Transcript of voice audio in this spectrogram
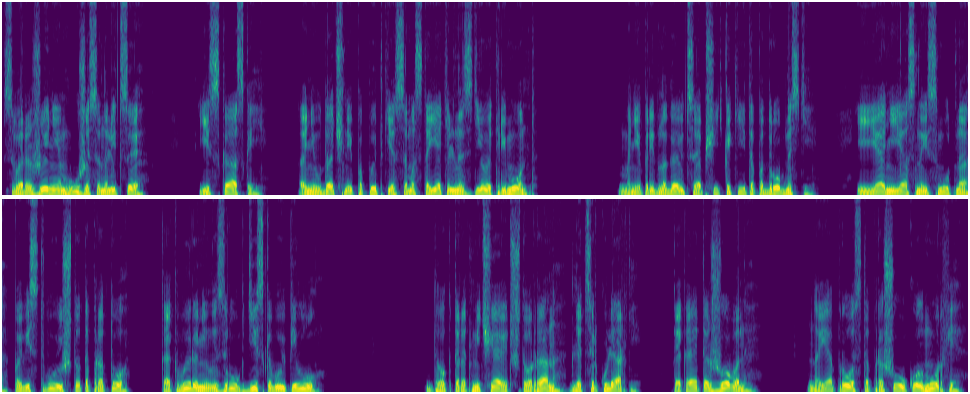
с выражением ужаса на лице и сказкой о неудачной попытке самостоятельно сделать ремонт. Мне предлагают сообщить какие-то подробности, и я неясно и смутно повествую что-то про то, как выронил из рук дисковую пилу. Доктор отмечает, что рана для циркулярки какая-то жеваная, но я просто прошу укол морфия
